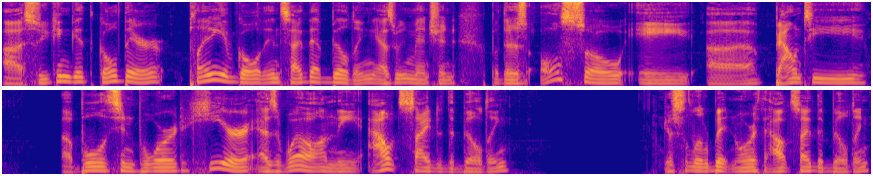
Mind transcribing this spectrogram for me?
Uh, so you can get gold there, plenty of gold inside that building, as we mentioned. But there's also a uh, bounty a bulletin board here as well on the outside of the building just a little bit north outside the building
